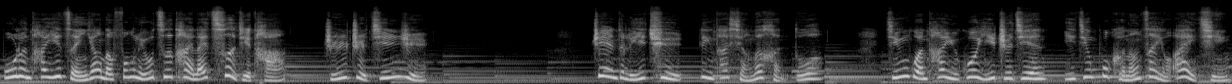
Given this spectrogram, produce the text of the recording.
不论他以怎样的风流姿态来刺激他，直至今日，这样的离去令他想了很多。尽管他与郭姨之间已经不可能再有爱情，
